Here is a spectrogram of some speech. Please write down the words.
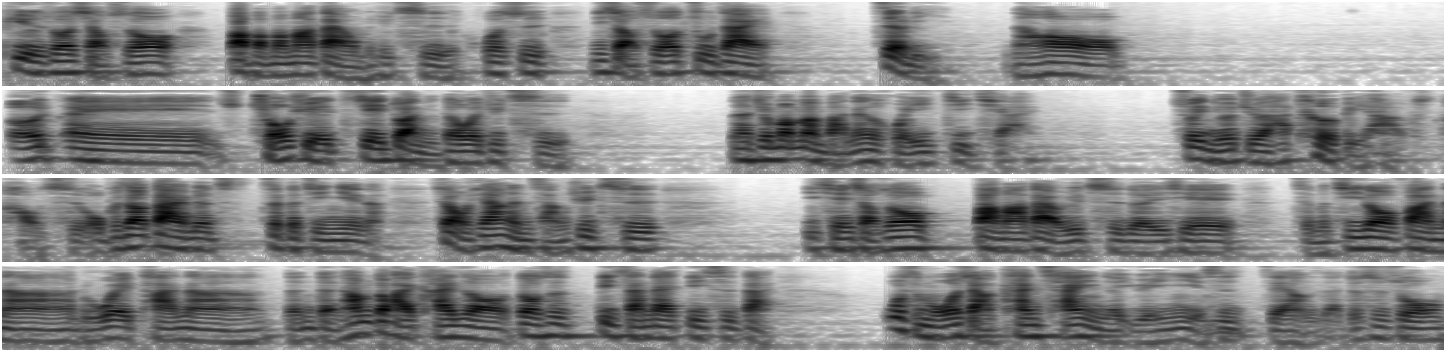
譬如说小时候爸爸妈妈带我们去吃，或是你小时候住在这里，然后而诶求学阶段你都会去吃，那就慢慢把那个回忆记起来。所以你会觉得它特别好好吃，我不知道大家有没有这个经验呢、啊？像我现在很常去吃，以前小时候爸妈带我去吃的一些什么鸡肉饭啊、卤味摊啊等等，他们都还开着哦，都是第三代、第四代。为什么我想看餐饮的原因也是这样子啊？就是说，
